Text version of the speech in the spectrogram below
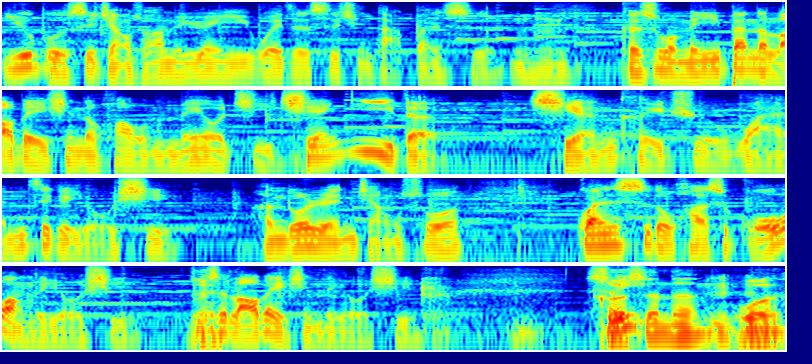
Uber 是讲说他们愿意为这事情打官司，嗯，可是我们一般的老百姓的话，我们没有几千亿的钱可以去玩这个游戏。很多人讲说，官司的话是国王的游戏，不是老百姓的游戏。可是呢，嗯、我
